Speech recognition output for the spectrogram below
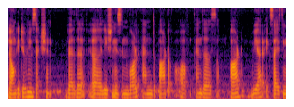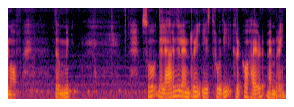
longitudinal section where the uh, lesion is involved and the part of and the part we are excising off. The mid so the laryngeal entry is through the cricohyoid membrane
